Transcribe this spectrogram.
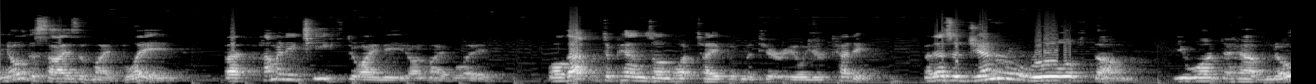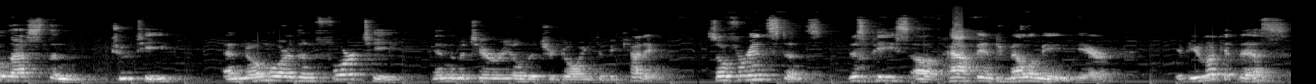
know the size of my blade, but how many teeth do I need on my blade? Well, that depends on what type of material you're cutting. But as a general rule of thumb, you want to have no less than two teeth and no more than four teeth in the material that you're going to be cutting. So for instance, this piece of half inch melamine here, if you look at this,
